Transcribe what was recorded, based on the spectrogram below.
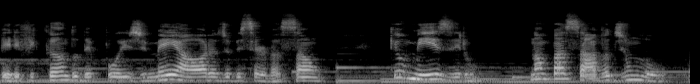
verificando depois de meia hora de observação que o mísero não passava de um louco.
